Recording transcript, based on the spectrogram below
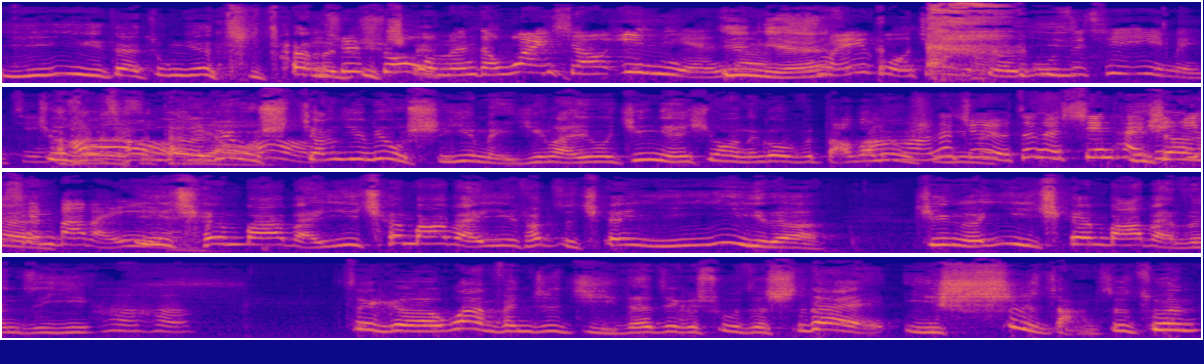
一亿在中间只占了。你是说我们的外销一年一年水果就有五十七亿美金？就是差不多六十，将近六十亿美金了。因为今年希望能够达到六十亿。那就有真的新台币一千八百亿。一千八百亿，一千八百亿，它只签一亿的金额，一千八百分之一。这个万分之几的这个数字，时代以市长之尊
